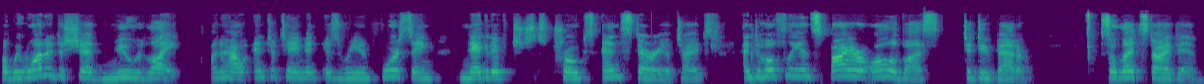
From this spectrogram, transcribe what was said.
but we wanted to shed new light on how entertainment is reinforcing negative tropes and stereotypes and to hopefully inspire all of us to do better. So let's dive in.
